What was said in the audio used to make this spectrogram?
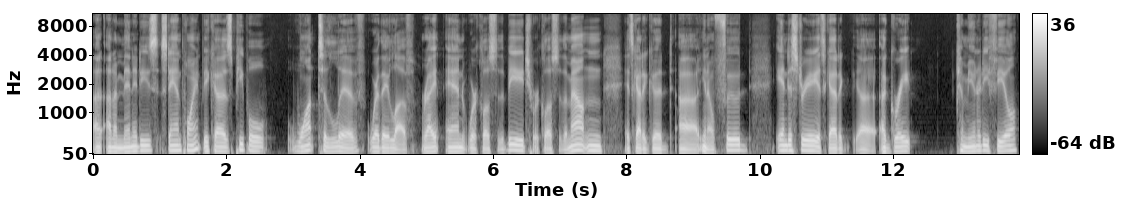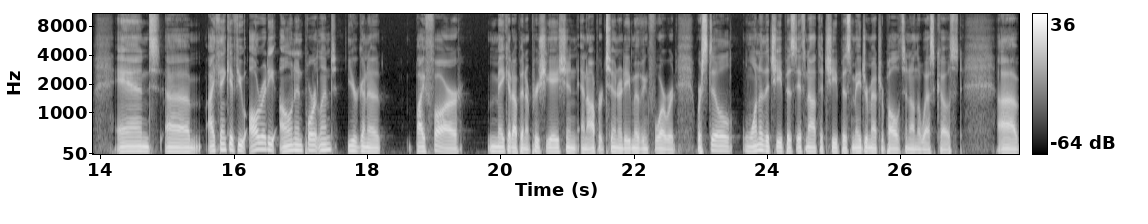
an amenities standpoint because people want to live where they love, right? And we're close to the beach, we're close to the mountain. It's got a good, uh, you know, food industry. It's got a, uh, a great community feel. And um, I think if you already own in Portland, you're to by far make it up in appreciation and opportunity moving forward. We're still one of the cheapest, if not the cheapest, major metropolitan on the West Coast. Uh,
